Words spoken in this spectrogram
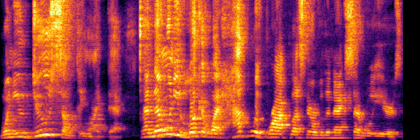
when you do something like that. And then when you look at what happened with Brock Lesnar over the next several years,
